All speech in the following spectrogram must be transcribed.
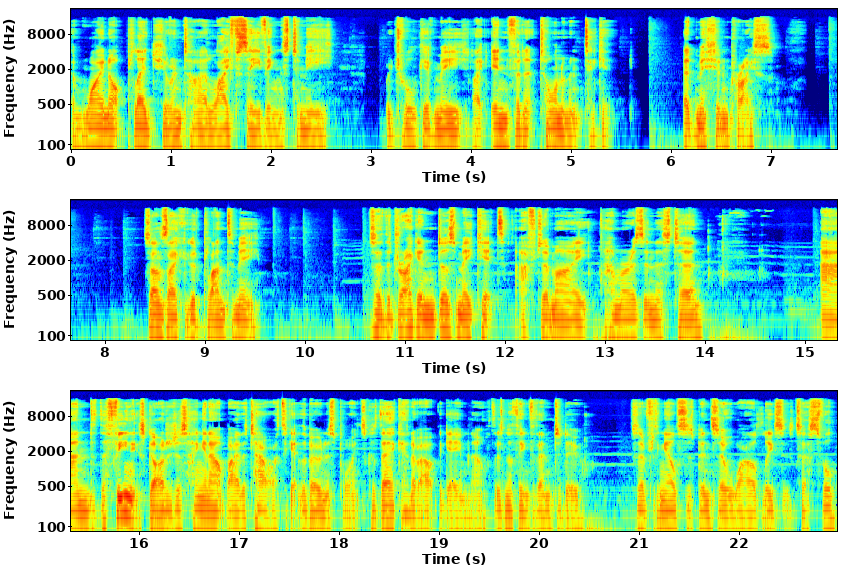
then why not pledge your entire life savings to me, which will give me like infinite tournament ticket admission price. Sounds like a good plan to me. So the dragon does make it after my hammerers in this turn. And the Phoenix Guard are just hanging out by the tower to get the bonus points, because they're kind of out the game now. There's nothing for them to do, because everything else has been so wildly successful.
